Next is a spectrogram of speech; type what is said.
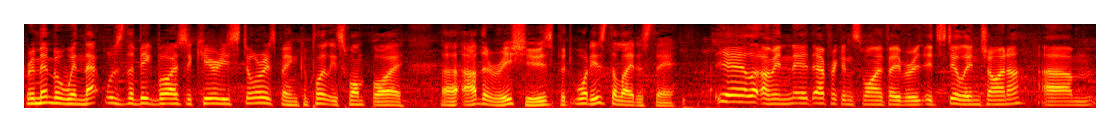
Remember when that was the big biosecurity story? It's been completely swamped by uh, other issues, but what is the latest there? Yeah, look, I mean, African swine fever, it's still in China. Um,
